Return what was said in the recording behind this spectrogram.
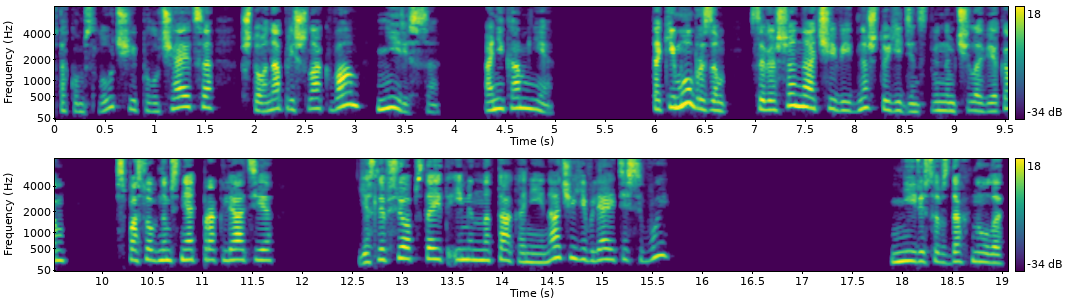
В таком случае получается, что она пришла к вам, Нириса, а не ко мне. Таким образом, совершенно очевидно, что единственным человеком, способным снять проклятие, если все обстоит именно так, а не иначе, являетесь вы. Нириса вздохнула.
